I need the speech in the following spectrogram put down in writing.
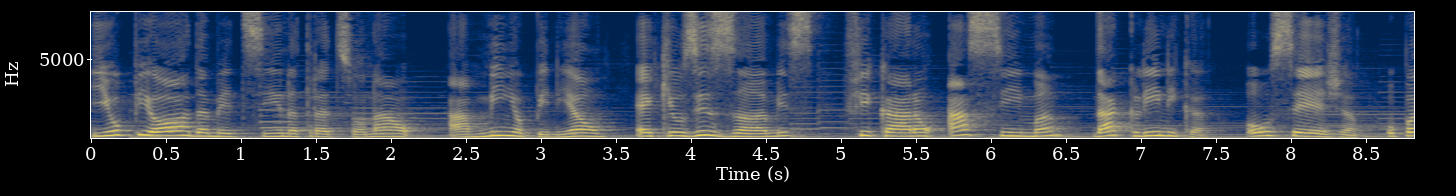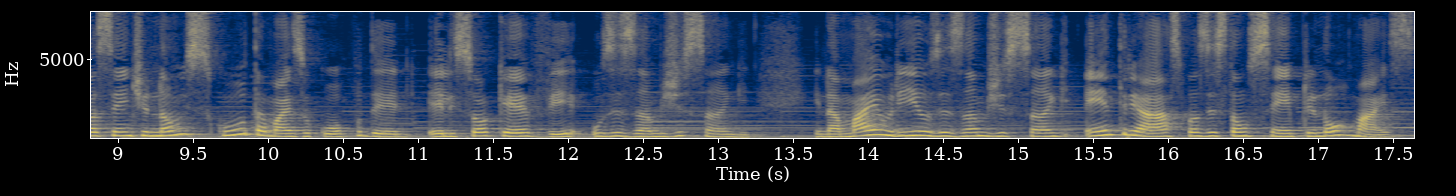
E o pior da medicina tradicional, a minha opinião, é que os exames ficaram acima da clínica. Ou seja, o paciente não escuta mais o corpo dele, ele só quer ver os exames de sangue. E na maioria, os exames de sangue, entre aspas, estão sempre normais.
